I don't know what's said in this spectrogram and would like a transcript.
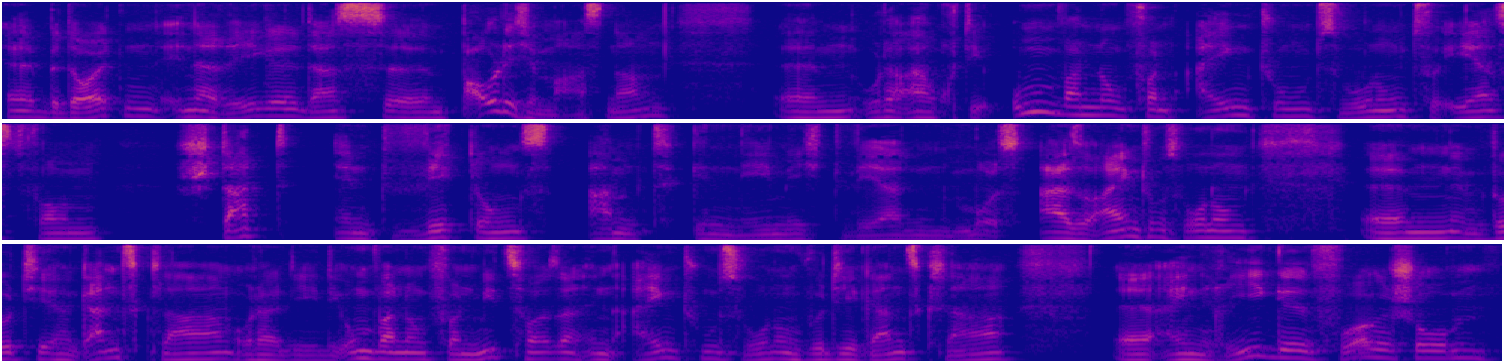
äh, bedeuten in der Regel, dass äh, bauliche Maßnahmen ähm, oder auch die Umwandlung von Eigentumswohnungen zuerst vom Stadtentwicklungsamt genehmigt werden muss. Also Eigentumswohnung ähm, wird hier ganz klar oder die, die Umwandlung von Mietshäusern in Eigentumswohnungen wird hier ganz klar äh, ein Riegel vorgeschoben.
